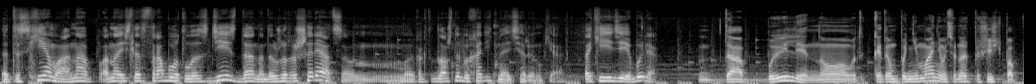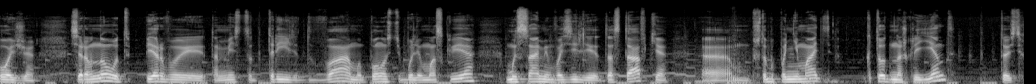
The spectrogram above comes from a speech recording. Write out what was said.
Эта схема, она, она, если сработала здесь, да, надо уже расширяться. Мы как-то должны выходить на эти рынки. Такие идеи были? Да, были, но вот к этому пониманию мы все равно пришли чуть попозже. Все равно вот первые там месяца три или два мы полностью были в Москве, мы сами возили доставки, э, чтобы понимать, кто наш клиент, то есть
